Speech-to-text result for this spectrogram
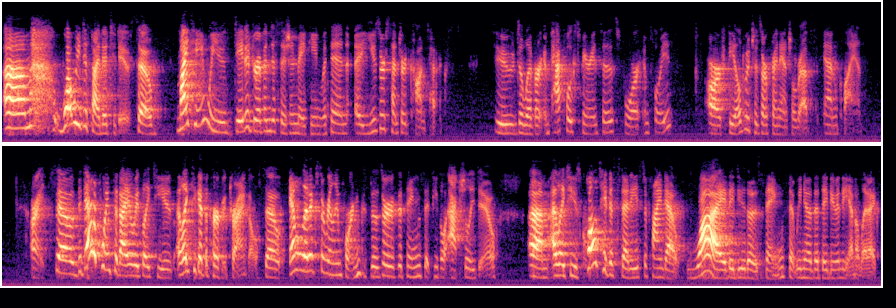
um, what we decided to do. So my team, we use data-driven decision-making within a user-centered context to deliver impactful experiences for employees, our field, which is our financial reps, and clients. All right, so the data points that I always like to use, I like to get the perfect triangle. So analytics are really important because those are the things that people actually do. Um, I like to use qualitative studies to find out why they do those things that we know that they do in the analytics,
